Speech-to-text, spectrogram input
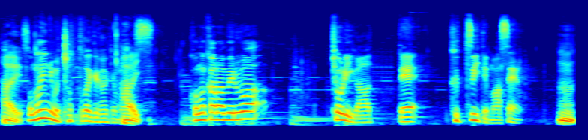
はい。その辺にもちょっとだけかけます、このカラメルは距離があってくっついてません、うん。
